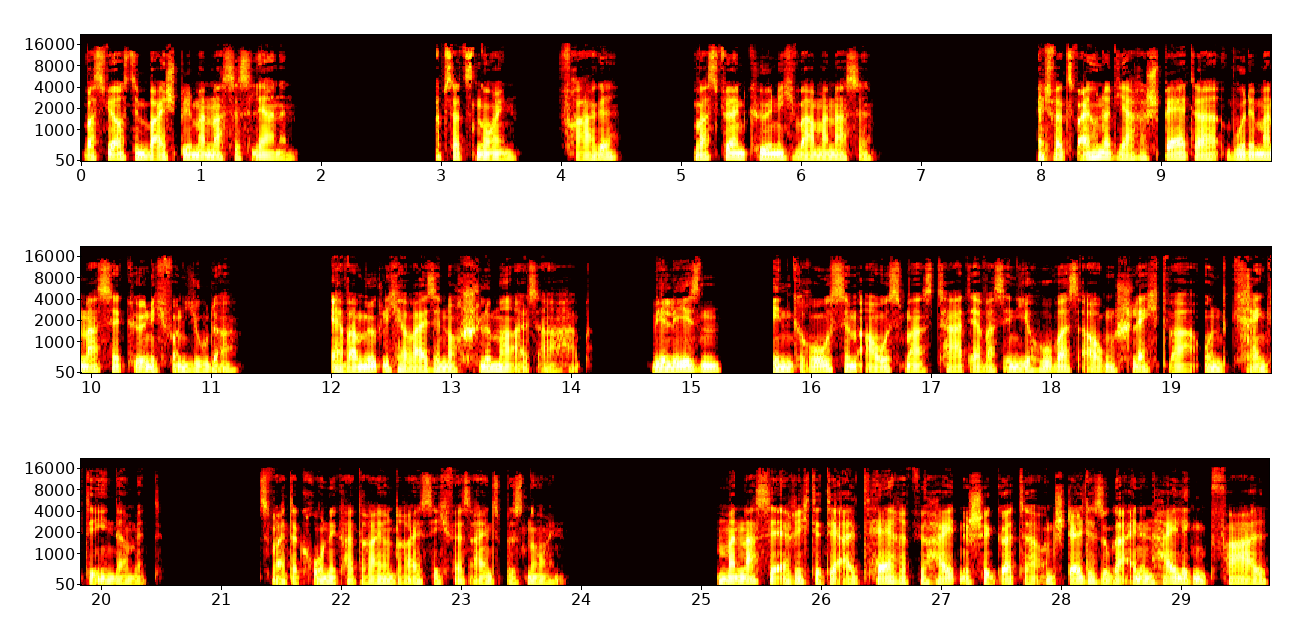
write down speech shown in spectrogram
Was wir aus dem Beispiel Manasses lernen. Absatz 9. Frage. Was für ein König war Manasse? Etwa 200 Jahre später wurde Manasse König von Juda. Er war möglicherweise noch schlimmer als Ahab. Wir lesen, in großem Ausmaß tat er, was in Jehovas Augen schlecht war und kränkte ihn damit. 2. Chroniker 33, Vers 1 bis 9. Manasse errichtete Altäre für heidnische Götter und stellte sogar einen heiligen Pfahl,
